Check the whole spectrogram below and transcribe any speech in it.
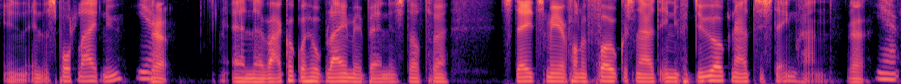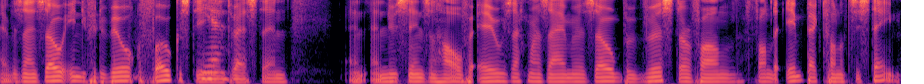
in, in de spotlight nu. Ja. Ja. En eh, waar ik ook wel heel blij mee ben, is dat we steeds meer van een focus naar het individu ook naar het systeem gaan. Ja. Ja. En we zijn zo individueel gefocust hier Ja. in het Westen. En, en, en nu sinds een halve eeuw, zeg maar, zijn we zo bewuster van, van de impact van het systeem.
